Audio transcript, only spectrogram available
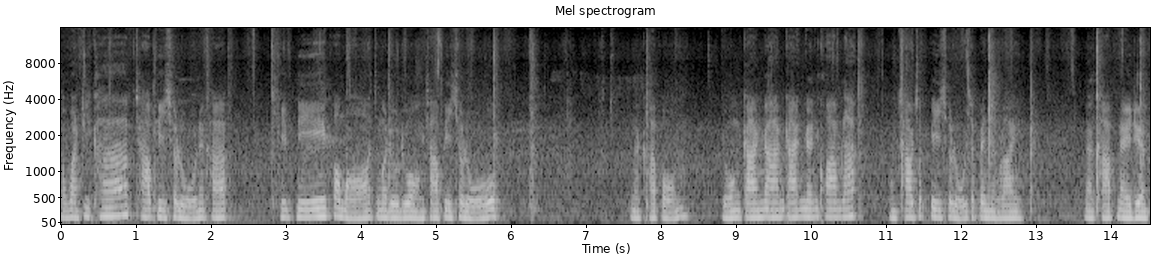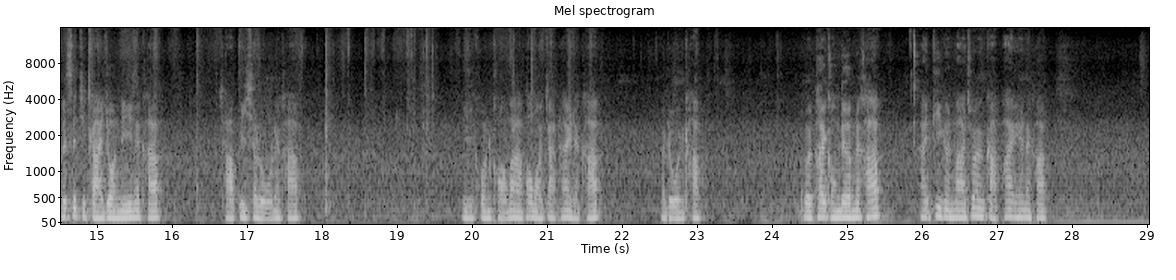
สวัสดีครับ ชาวปีฉลูนะครับ คลิปนี้พ่อหมอจะมาดูดวงของชาวปีฉลูนะครับผมดวงการงานการเงินความรักของชาวปีฉลูจะเป็นอย่างไรนะครับ ในเดือนพฤศจิกายนนี้นะครับ ชาวปีฉลูนะครับ มีคนขอมาพ่อหมอจัดให้นะครับ มาดูนครับ โดยไพ่ของเดิมนะครับ ให้พี่เงินมาช่วยกันกาบไพ่ให้นะครับ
